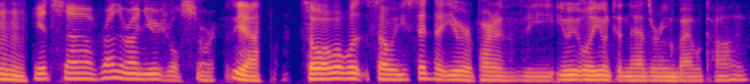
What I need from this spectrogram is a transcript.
hmm It's a rather unusual story. Yeah. So what was so you said that you were part of the you well you went to Nazarene Bible College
